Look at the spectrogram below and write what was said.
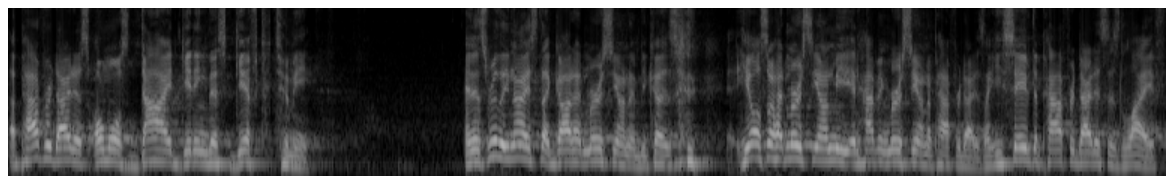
Epaphroditus almost died getting this gift to me. And it's really nice that God had mercy on him because he also had mercy on me in having mercy on Epaphroditus. Like he saved Epaphroditus' life,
